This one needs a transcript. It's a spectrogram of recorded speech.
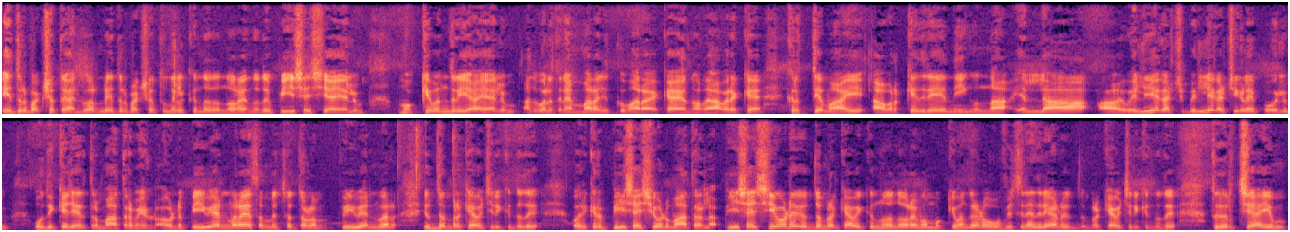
എതിർപക്ഷത്ത് അൻവറിന്റെ എതിർപക്ഷത്ത് നിൽക്കുന്നത് എന്ന് പറയുന്നത് പി ശശി ആയാലും മുഖ്യമന്ത്രി ആയാലും അതുപോലെ തന്നെ എം ആർ അജിത് കുമാറൊക്കെ ആയെന്ന് പറഞ്ഞാൽ അവരൊക്കെ കൃത്യമായി അവർക്കെതിരെ നീങ്ങുന്ന എല്ലാ വലിയ കക്ഷി വലിയ കക്ഷികളെ പോലും ഒതുക്കിയ ചരിത്രം മാത്രമേ ഉള്ളൂ. അതുകൊണ്ട് പി വി അൻവറെ സംബന്ധിച്ചിടത്തോളം പി വി അൻവർ യുദ്ധം പ്രഖ്യാപിച്ചിരിക്കുന്നത് ഒരിക്കലും പി ശശിയോട് മാത്രമല്ല. പി ശശിയോട് യുദ്ധം പ്രഖ്യാപിക്കുന്നു എന്ന് പറയുമ്പോൾ മുഖ്യമന്ത്രിയുടെ ഓഫീസിനെതിരെയാണ് യുദ്ധം പ്രഖ്യാപിച്ചിരിക്കുന്നത്. തീർച്ചയായും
